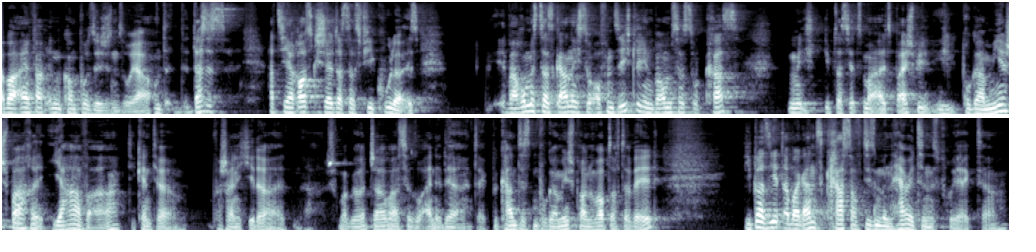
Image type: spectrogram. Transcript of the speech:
aber einfach in Composition so, ja. Und das ist, hat sich herausgestellt, dass das viel cooler ist. Warum ist das gar nicht so offensichtlich und warum ist das so krass? Ich gebe das jetzt mal als Beispiel. Die Programmiersprache Java, die kennt ja wahrscheinlich jeder schon mal gehört. Java ist ja so eine der, der bekanntesten Programmiersprachen überhaupt auf der Welt. Die basiert aber ganz krass auf diesem Inheritance-Projekt. Ja.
